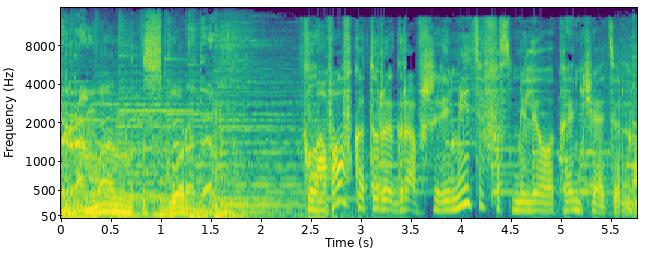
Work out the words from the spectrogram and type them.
Роман с городом. Глава, в которой граф Шереметьев осмелел окончательно.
